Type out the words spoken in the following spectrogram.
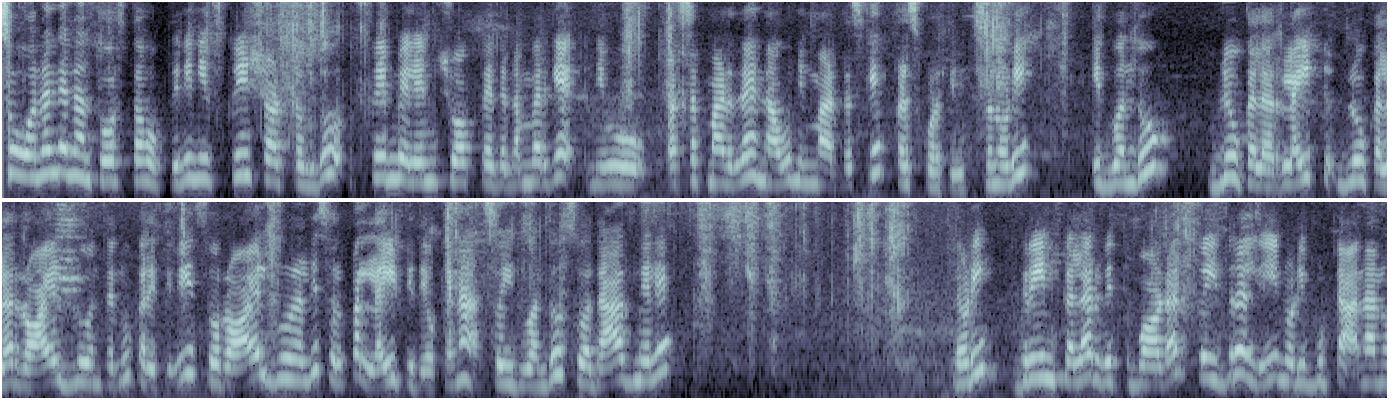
ಸೊ ಒಂದೊಂದೇ ನಾನು ತೋರಿಸ್ತಾ ಹೋಗ್ತೀನಿ. ನೀವು ಸ್ಕ್ರೀನ್ ಶಾಟ್ ತೆಗೆದು ಸ್ಕ್ರೀನ್ ಮೇಲೆ ಏನು ಶೋ ಆಗ್ತಾ ಇದೆ ನಂಬರ್ಗೆ ನೀವು ವಾಟ್ಸಪ್ ಮಾಡಿದ್ರೆ ನಾವು ನಿಮ್ಮ ಅಡ್ರೆಸ್ಗೆ ಕಳಿಸ್ಕೊಡ್ತೀವಿ. ಸೊ ನೋಡಿ, ಇದು ಒಂದು blue colour light blue colour royal blue ಅಂತಾನೂ ಕರಿತೀವಿ. ಸೊ ರಾಯಲ್ ಬ್ಲೂ ನಲ್ಲಿ ಸ್ವಲ್ಪ ಲೈಟ್ ಇದೆ ಓಕೆನಾ ಸೊ ಇದು ಒಂದು. ಸೊ ಅದಾದ್ಮೇಲೆ ನೋಡಿ green colour with border so ಇದರಲ್ಲಿ ನೋಡಿ ಬುಟ್ಟ, ನಾನು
